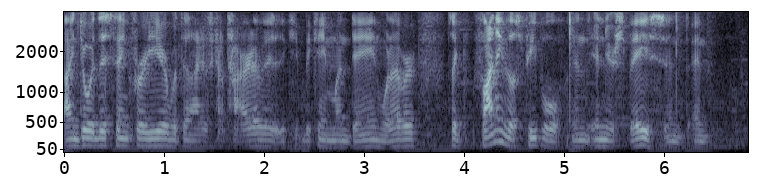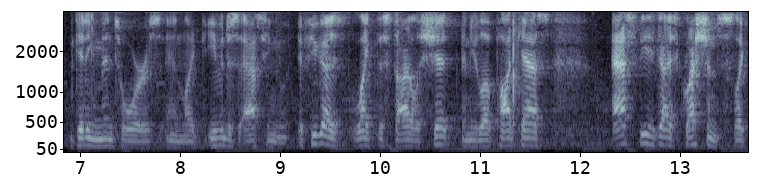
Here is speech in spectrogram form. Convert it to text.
I enjoyed this thing for a year, but then I just got tired of it. It became mundane, whatever. It's like finding those people in, in your space and and getting mentors and like even just asking if you guys like this style of shit and you love podcasts. Ask these guys questions. Like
